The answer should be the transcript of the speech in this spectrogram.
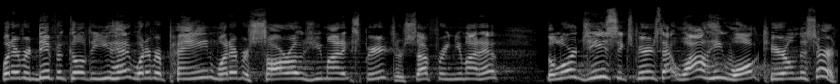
whatever difficulty you had, whatever pain, whatever sorrows you might experience or suffering you might have, the Lord Jesus experienced that while he walked here on this earth.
